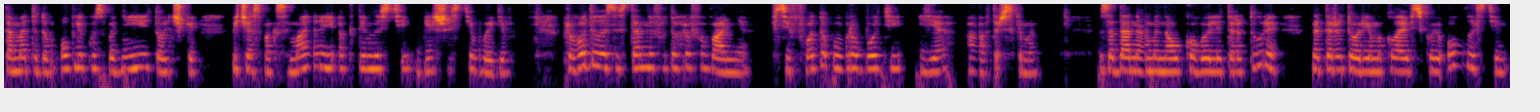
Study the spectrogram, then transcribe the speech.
та методом обліку з однієї точки під час максимальної активності більшості видів. Проводили системне фотографування. Всі фото у роботі є авторськими. За даними наукової літератури, на території Миколаївської області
